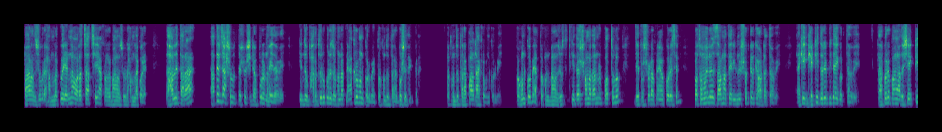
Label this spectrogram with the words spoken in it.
বাংলাদেশের উপরে হামলা করেন না, ওরা চাচ্ছে আপনারা বাংলাদেশের উপরে হামলা করেন। তাহলে তারা, তাদের যে আসল উদ্দেশ্য সেটা পূরণ হয়ে যাবে। কিন্তু ভারতের উপরে যখন আপনি আক্রমণ করবেন, তখন তো তারা বসে থাকবে না। তখন তো তারা পাল্টা আক্রমণ করবে। তখন করবে আর তখন বাংলাদেশ কিন্তু সমাধানের পথ হলো যে প্রশ্নটা আপনি করেছেন, প্রথম হলো জামাতের ইউনিট সরকারকে হটাতে হবে। একে ঘেটি ধরে বিদায় করতে হবে। তারপরে বাংলাদেশে একটি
